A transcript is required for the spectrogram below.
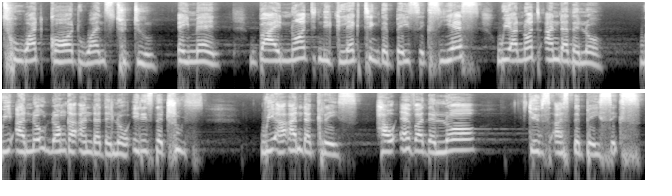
to what God wants to do. Amen. By not neglecting the basics. Yes, we are not under the law. We are no longer under the law. It is the truth. We are under grace. However, the law gives us the basics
